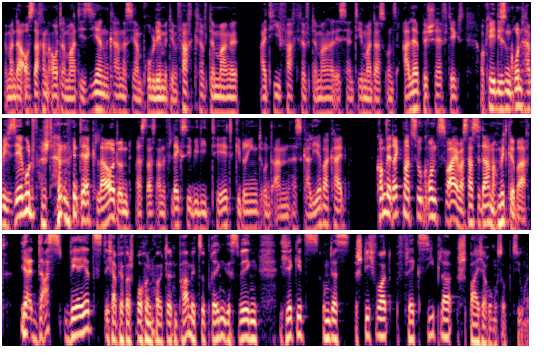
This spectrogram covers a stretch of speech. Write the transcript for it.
wenn man da auch Sachen automatisieren kann. Das ist ja ein Problem mit dem Fachkräftemangel. IT-Fachkräftemangel ist ja ein Thema, das uns alle beschäftigt. Okay, diesen Grund habe ich sehr gut verstanden mit der Cloud und was das an Flexibilität bringt und an Skalierbarkeit. Kommen wir direkt mal zu Grund 2. Was hast du da noch mitgebracht? Ja, das wäre jetzt, ich habe ja versprochen, heute ein paar mitzubringen. Deswegen, hier geht es um das Stichwort flexibler Speicherungsoptionen.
